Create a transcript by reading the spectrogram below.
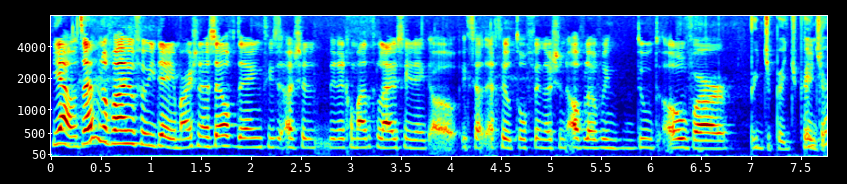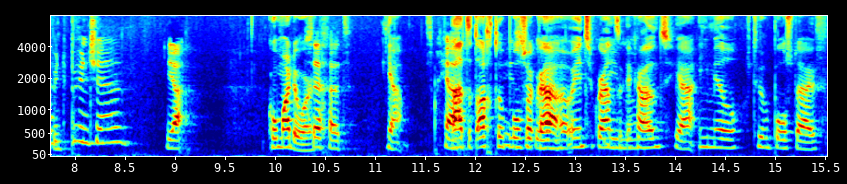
want we hebben nog wel heel veel ideeën. Maar als je nou zelf denkt, als je regelmatig luistert en je denkt... Oh, ik zou het echt heel tof vinden als je een aflevering doet over Puntje, puntje, puntje, puntje. puntje, puntje. Ja, Kom maar door. zeg het. Ja. ja. Laat het achter op ons Instagram, Instagram-account. ja, e-mail. Stuur een postduif.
